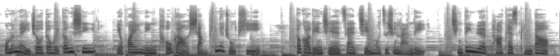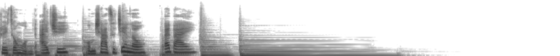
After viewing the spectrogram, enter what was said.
我们每周都会更新，也欢迎您投稿想听的主题。投稿链接在节目资讯栏里，请订阅 Podcast 频道，追踪我们的 IG，我们下次见喽，拜拜。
